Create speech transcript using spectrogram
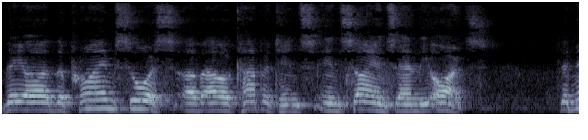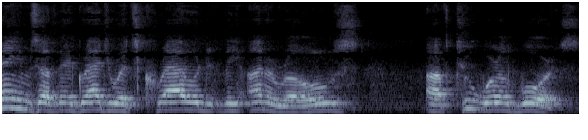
They are the prime source of our competence in science and the arts. The names of their graduates crowd the honor rolls of two world wars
